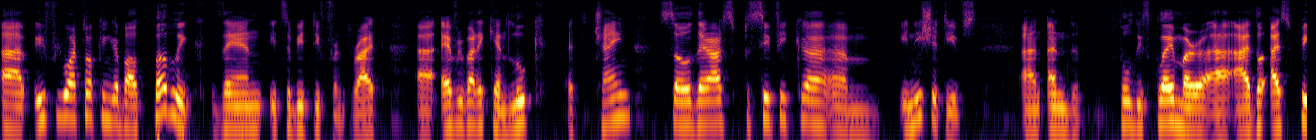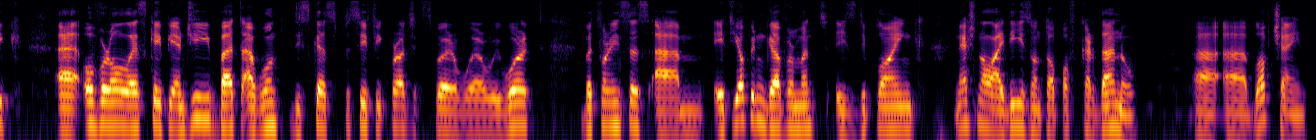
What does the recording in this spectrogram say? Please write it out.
Uh, if you are talking about public, then it's a bit different, right? Uh, everybody can look at the chain. So there are specific uh, um, initiatives and, and full disclaimer, uh, I, I, speak uh, overall as KPMG, but I won't discuss specific projects where, where we worked. But for instance, um, Ethiopian government is deploying national IDs on top of Cardano uh, blockchain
